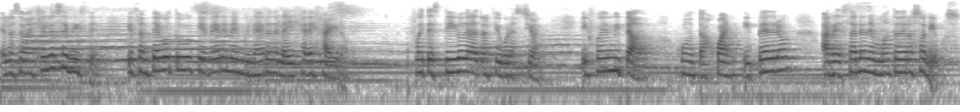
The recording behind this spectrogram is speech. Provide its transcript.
En los evangelios se dice que Santiago tuvo que ver en el milagro de la hija de Jairo. Fue testigo de la transfiguración y fue invitado junto a Juan y Pedro a rezar en el Monte de los Olivos.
